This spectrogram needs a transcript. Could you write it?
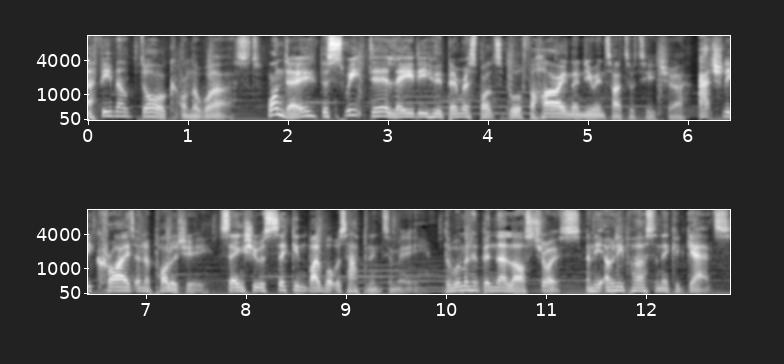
a female dog on the worst. One day, the sweet dear lady who'd been responsible for hiring the new entitled teacher actually cried an apology, saying she was sickened by what was happening to me. The woman had been their last choice, and the only person they could get.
